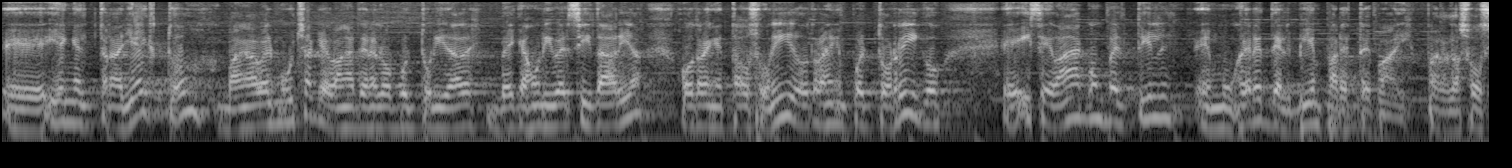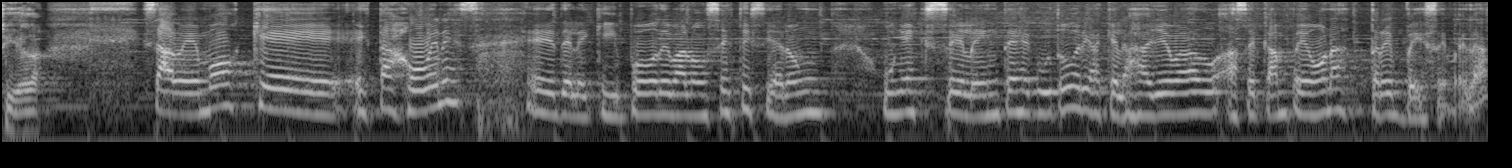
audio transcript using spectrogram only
Eh, y en el trayecto van a haber muchas que van a tener oportunidades, becas universitarias, otras en Estados Unidos, otras en Puerto Rico, eh, y se van a convertir en mujeres del bien para este país, para la sociedad. Sabemos que estas jóvenes eh, del equipo de baloncesto hicieron un excelente ejecutoria que las ha llevado a ser campeonas tres veces, ¿verdad?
